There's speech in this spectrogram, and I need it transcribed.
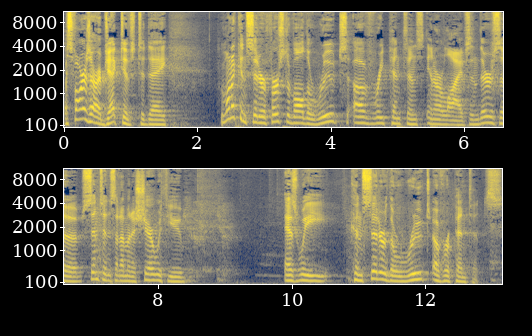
As far as our objectives today, we want to consider, first of all, the root of repentance in our lives. And there's a sentence that I'm going to share with you as we consider the root of repentance,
